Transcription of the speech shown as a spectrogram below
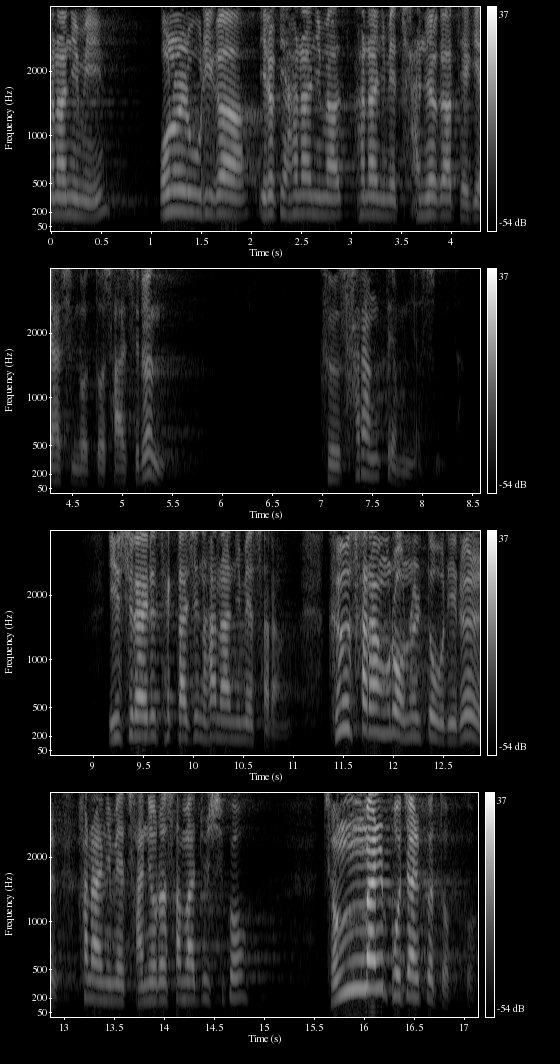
하나님이 오늘 우리가 이렇게 하나님, 하나님의 자녀가 되게 하신 것도 사실은 그 사랑 때문이었습니다. 이스라엘을 택하신 하나님의 사랑. 그 사랑으로 오늘 또 우리를 하나님의 자녀로 삼아주시고 정말 보잘 것 없고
